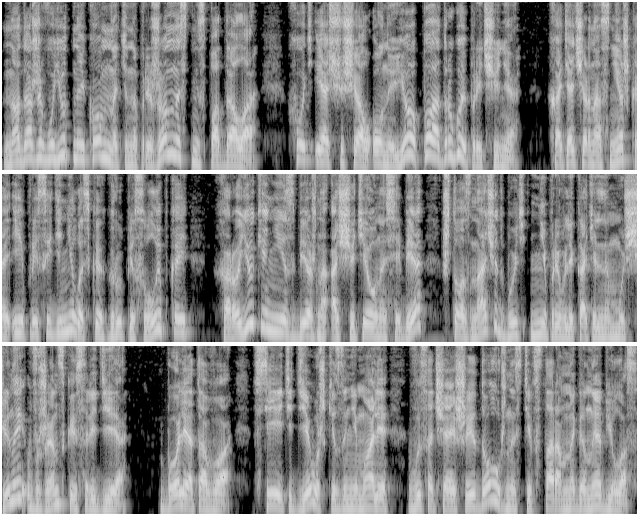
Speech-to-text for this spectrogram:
Но даже в уютной комнате напряженность не спадала, хоть и ощущал он ее по другой причине. Хотя Черноснежка и присоединилась к их группе с улыбкой, Харуюки неизбежно ощутил на себе, что значит быть непривлекательным мужчиной в женской среде. Более того, все эти девушки занимали высочайшие должности в старом Неганебулас,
